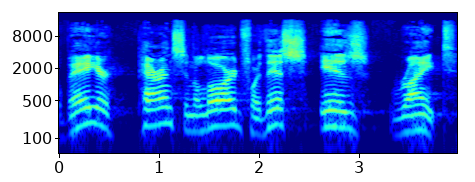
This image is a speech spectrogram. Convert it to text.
Obey your parents in the Lord, for this is right.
